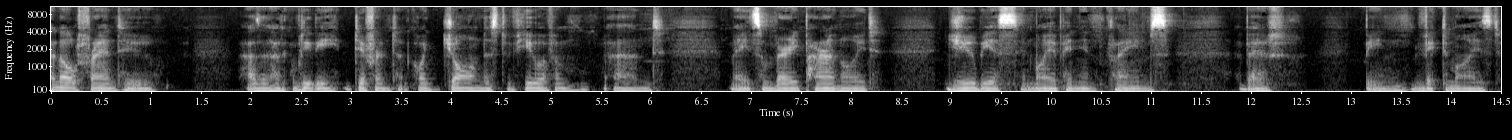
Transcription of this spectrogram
an old friend who has had a completely different and quite jaundiced view of him and made some very paranoid, dubious, in my opinion, claims about being victimized.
